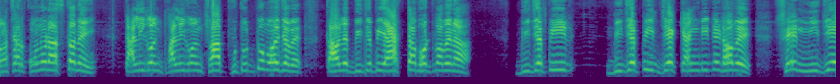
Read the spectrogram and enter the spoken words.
বাঁচার কোনো রাস্তা নেই। টালিগঞ্জ, ফালিগঞ্জ সব ফুটুটুম হয়ে যাবে। তাহলে বিজেপি একটা ভোট পাবে না। বিজেপির বিজেপির যে ক্যান্ডিডেট হবে, সে নিজে,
